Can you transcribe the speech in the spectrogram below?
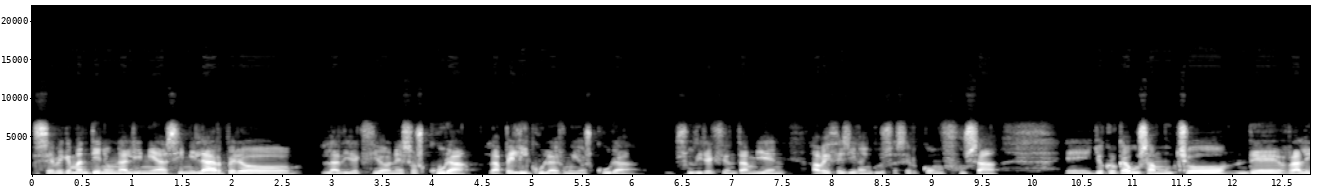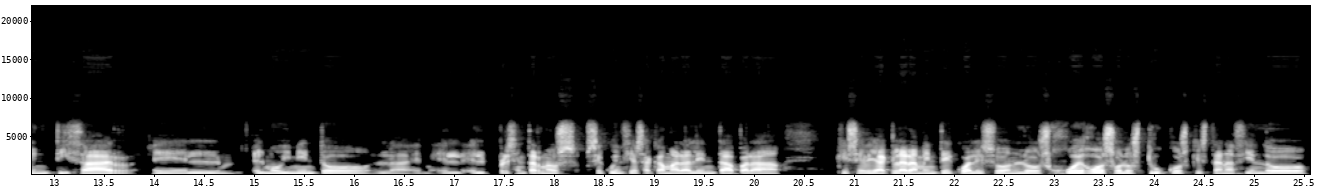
se ve que mantiene una línea similar, pero la dirección es oscura, la película es muy oscura, su dirección también, a veces llega incluso a ser confusa. Eh, yo creo que abusa mucho de ralentizar el, movimiento, el, presentarnos secuencias a cámara lenta para que se vea claramente cuáles son los juegos o los trucos que están haciendo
